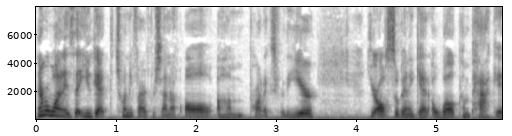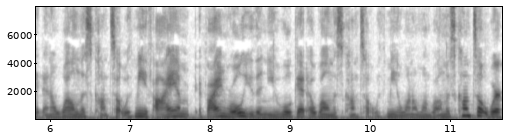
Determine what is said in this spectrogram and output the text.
number one is that you get the 25% off all um, products for the year. You're also going to get a welcome packet and a wellness consult with me. If I am if I enroll you, then you will get a wellness consult with me, a one-on-one wellness consult where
